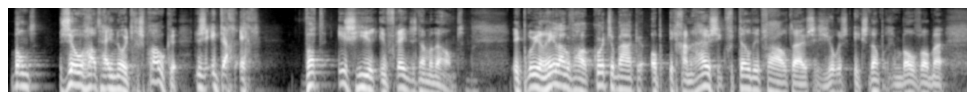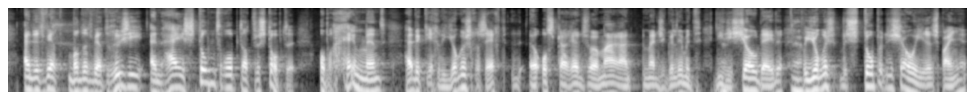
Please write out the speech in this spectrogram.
want zo had hij nooit gesproken. Dus ik dacht echt, wat is hier in vredesnaam aan de hand? Ik probeer een heel lang verhaal kort te maken. Op, ik ga naar huis, ik vertel dit verhaal thuis. Ik zeg, jongens, ik snap er geen bal van. Maar... En het werd, want het werd ruzie en hij stond erop dat we stopten. Op een gegeven moment heb ik tegen de jongens gezegd... eh, Oscar Renzo en Mara en Magical Limit, die de show deden... Van, jongens, we stoppen de show hier in Spanje.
